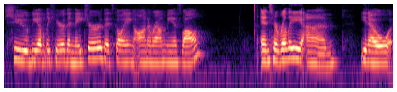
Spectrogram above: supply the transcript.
to be able to hear the nature that's going on around me as well, and to really, um, you know,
